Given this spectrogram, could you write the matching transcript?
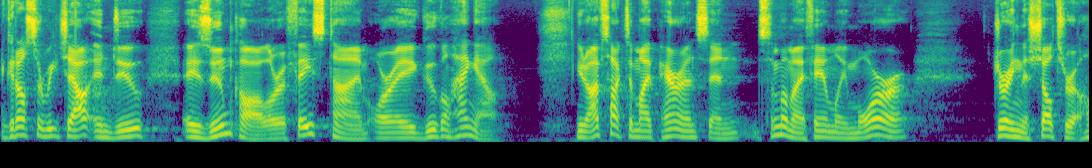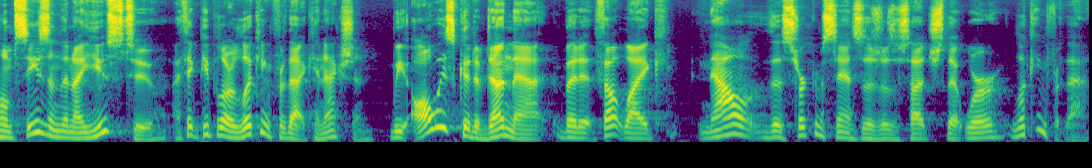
You can also reach out and do a Zoom call or a FaceTime or a Google Hangout. You know, I've talked to my parents and some of my family more during the shelter at home season than I used to. I think people are looking for that connection. We always could have done that, but it felt like now the circumstances are such that we're looking for that.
